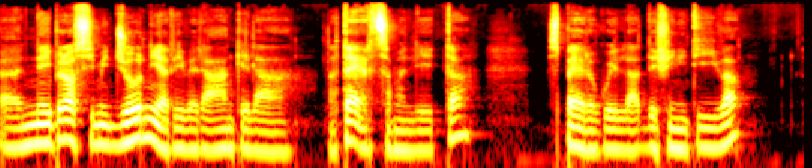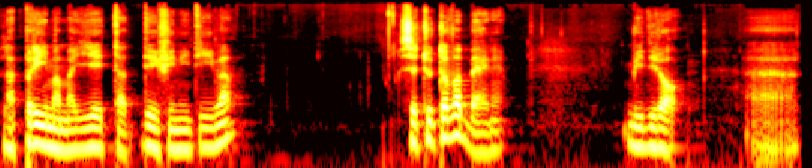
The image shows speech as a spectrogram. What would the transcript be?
Eh, nei prossimi giorni arriverà anche la, la terza maglietta, spero quella definitiva, la prima maglietta definitiva. Se tutto va bene, vi dirò eh,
